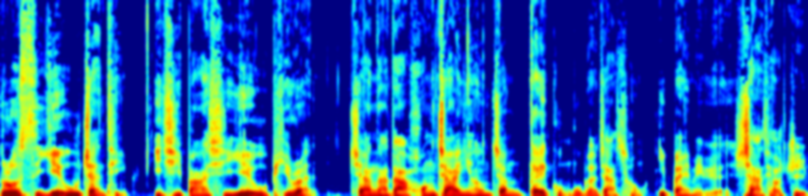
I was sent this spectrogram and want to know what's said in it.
俄罗斯业务暂停以及巴西业务疲软，加拿大皇家银行将该股目标价从一百美元下调至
